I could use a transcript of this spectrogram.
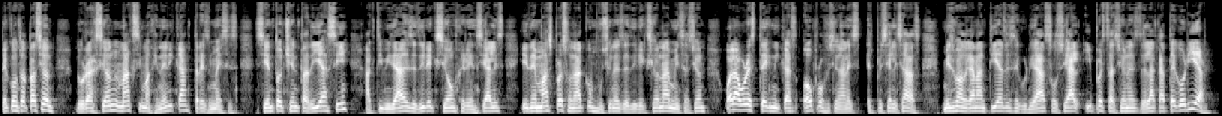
de contratación. Duración máxima genérica, tres meses. 180 días y actividades de dirección, gerenciales y demás personal con funciones de dirección, administración o labores técnicas o profesionales especializadas, mismas garantías de seguridad social y prestaciones de la categoría.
